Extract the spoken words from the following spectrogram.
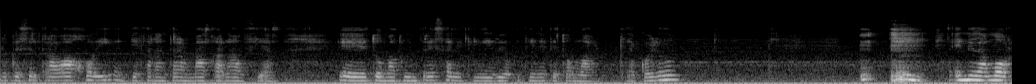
lo que es el trabajo y empiezan a entrar más ganancias. Eh, toma tu empresa el equilibrio que tiene que tomar, ¿de acuerdo? en el amor.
